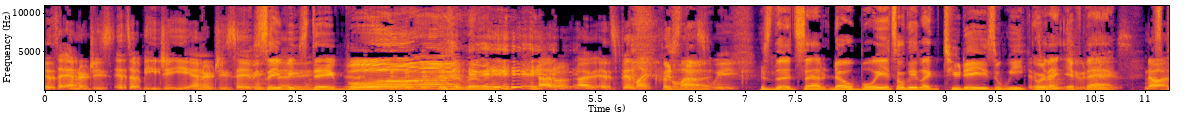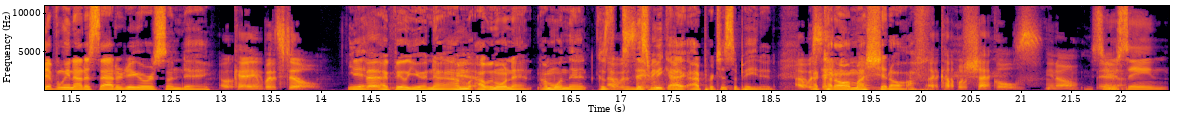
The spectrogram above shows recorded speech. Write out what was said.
it's a energy. It's a BGE energy savings Savings day." Day, boy. Is it really? I don't. I, it's been like for It's the last not. week. It's the it's Saturday. No, boy, it's only like two days a week, It's or been like if two that. days. No, it's I- definitely not a Saturday or a Sunday. Okay, but still, Yeah, That- I feel you. No, I'm Yeah. I'm on that. I'm on that because this week I, him- I participated. I I, cut all my shit off. a couple shekels, you know. So Yeah. you're saying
